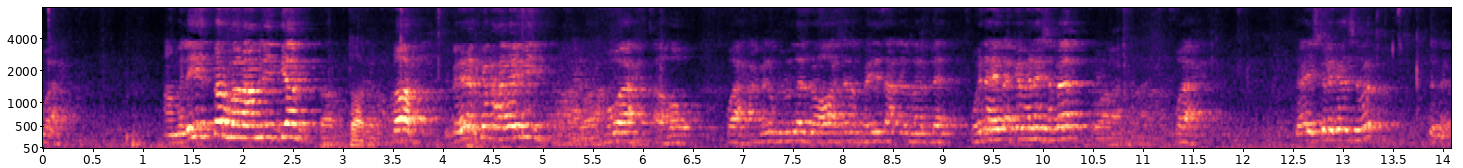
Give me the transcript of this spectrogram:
واحد. عملية طرح ولا عملية جمع؟ طار طرح يبقى هنا بكام يا حبايبي؟ واحد اهو واحد هعمله باللون الازرق اهو عشان افيز عن المبلغ وهنا هيبقى كام هنا يا شباب؟ واحد في اي اشكاليه كده يا شباب؟ تمام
